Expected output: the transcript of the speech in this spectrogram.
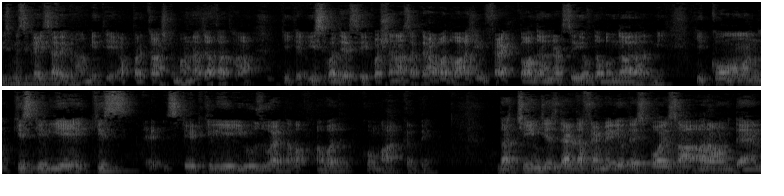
इसमें से कई सारे ब्राह्मी थे। अपर कास्ट माना जाता था। ठीक है, इस वजह से क्वेश्चन आ सकता है। Awadh was in fact call the nursery of the Bengal army कि कौन, किसके लिए, किस स्टेट के लिए यूज़ हुआ है? तब आप अवध को मार्क कर दें। The changes that the family of the sepoys around them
